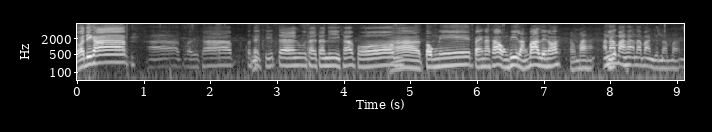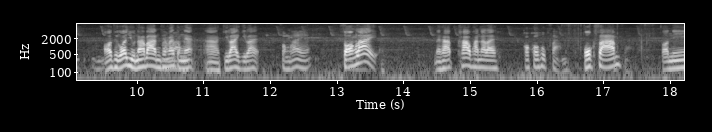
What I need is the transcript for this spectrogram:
สวัสดีครับครับสวัสดีครับประสิทธิ์สีแตงอุทัยธานีครับผมอ่าตรงนี้แปลงนาข้าวของพี่หลังบ้านเลยเนาะทางบ้านฮะอันหน้าบ้านฮะหน้าบ้านอยู่หน้าบ้าน อ๋อถือว่าอยู่หน้าบ้านใช่ไหมหน้าบ้าน ตรงเนี้ยอ่ากี่ไร่กี่ไร่สองไร่ฮะสองไร่นะครับ ข้าวพันธุ์อะไรก็เขาหกสามหกสามตอนนี้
